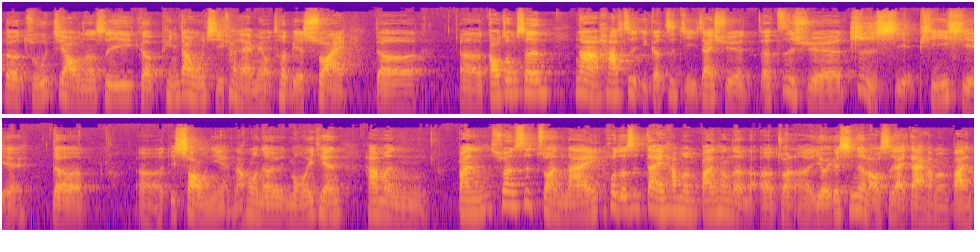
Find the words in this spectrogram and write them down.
的主角呢是一个平淡无奇，看起来没有特别帅的。呃，高中生，那他是一个自己在学呃自学制鞋皮鞋的呃少年，然后呢，某一天他们班算是转来，或者是带他们班上的呃转呃有一个新的老师来带他们班，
